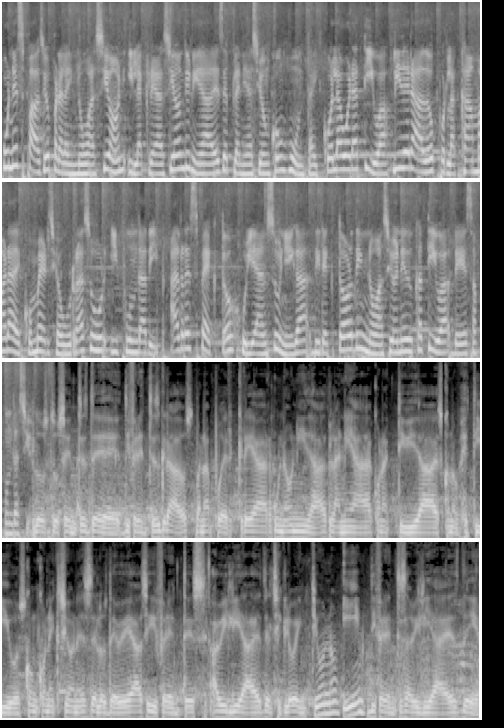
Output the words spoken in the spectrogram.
un espacio para la innovación y la creación de unidades de planeación conjunta y colaborativa liderado por la Cámara de Comercio a Burra Sur y Fundadip. Al respecto, Julián Zúñiga, director de innovación educativa de esa fundación. Los docentes de diferentes grados van a poder crear una unidad planeada con actividades con objetivos, con conexiones de los DBAs y diferentes habilidades del siglo XXI y diferentes habilidades de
